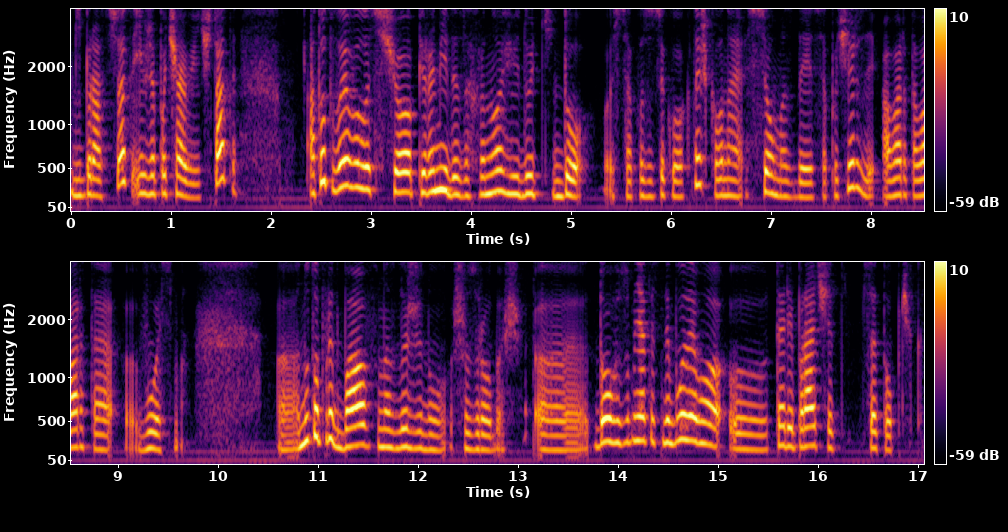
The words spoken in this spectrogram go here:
збирався читати і вже почав її читати. А тут виявилось, що піраміди за хронологією йдуть до. Ось ця позациклова книжка, вона сьома, здається, по черзі, а варта варта е, восьма. Е, Ну, то придбав наздожину, що зробиш. Е, Довго зупинятись не будемо. Террі Прачет це топчик.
